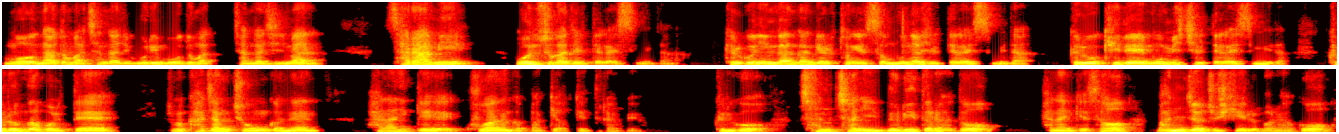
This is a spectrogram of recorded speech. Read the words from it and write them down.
뭐 나도 마찬가지고 우리 모두 마찬가지지만 사람이 원수가 될 때가 있습니다. 결국 인간관계를 통해서 무너질 때가 있습니다. 그리고 기대에 못 미칠 때가 있습니다. 그런 거 볼 때 정말 가장 좋은 거는 하나님께 구하는 것밖에 없겠더라고요. 그리고 천천히 느리더라도 하나님께서 만져주시기를 바라고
